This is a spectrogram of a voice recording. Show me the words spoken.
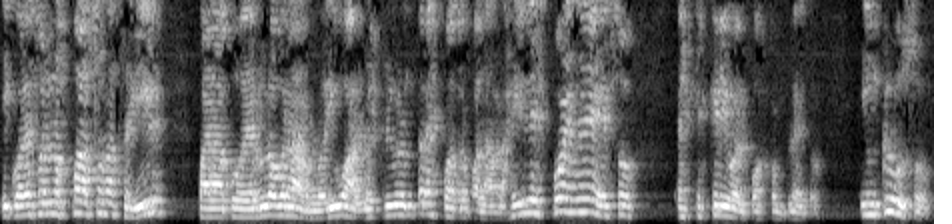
¿Y cuáles son los pasos a seguir para poder lograrlo. Igual, lo escribo en tres, cuatro palabras. Y después de eso es que escribo el post completo. Incluso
